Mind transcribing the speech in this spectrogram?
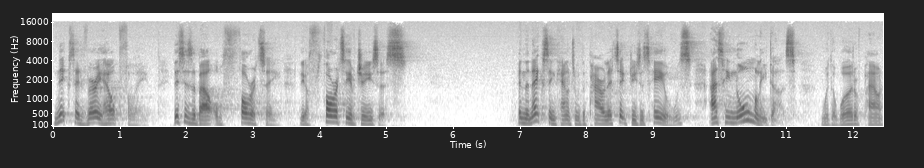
Nick said very helpfully this is about authority, the authority of Jesus. In the next encounter with the paralytic, Jesus heals as he normally does with a word of power,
